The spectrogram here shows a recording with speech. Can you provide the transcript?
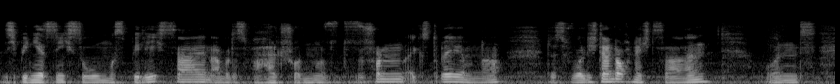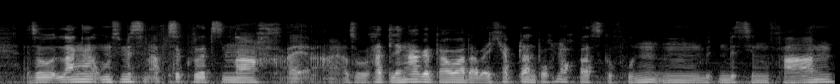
also ich bin jetzt nicht so, muss billig sein, aber das war halt schon, also das ist schon extrem. Ne? Das wollte ich dann doch nicht zahlen. Und also lange, um es ein bisschen abzukürzen, nach, also hat länger gedauert, aber ich habe dann doch noch was gefunden mit ein bisschen Fahren,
